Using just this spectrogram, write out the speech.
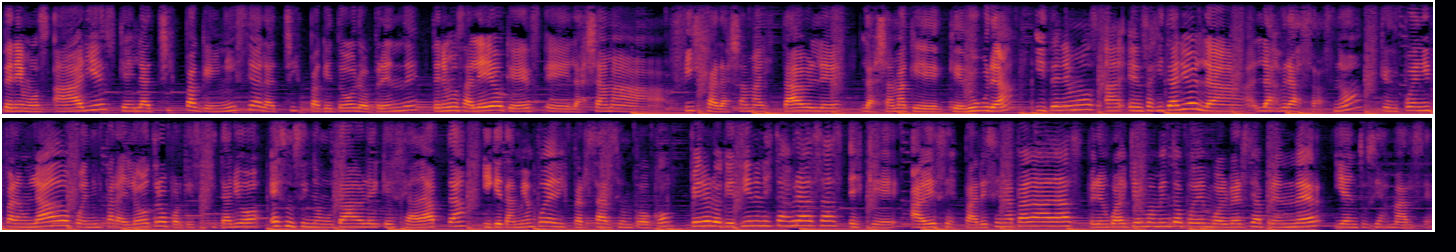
Tenemos a Aries, que es la chispa que inicia, la chispa que todo lo prende. Tenemos a Leo, que es eh, la llama fija, la llama estable, la llama que, dura. Y tenemos en Sagitario las brasas, ¿no? Que pueden ir para un lado, pueden ir para el otro, porque Sagitario es un signo mutable que se adapta y que también puede dispersarse un poco. Pero lo que tienen estas brasas es que a veces parecen apagadas, pero en cualquier momento pueden volver a aprender y a entusiasmarse.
